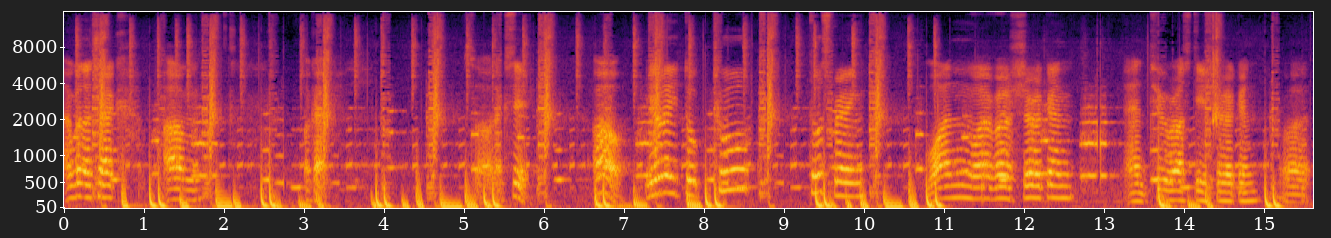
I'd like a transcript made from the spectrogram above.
I'm gonna check um okay. So let's see. Oh, you already took two two spring, one whatever shuriken and two rusty shuriken. What?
